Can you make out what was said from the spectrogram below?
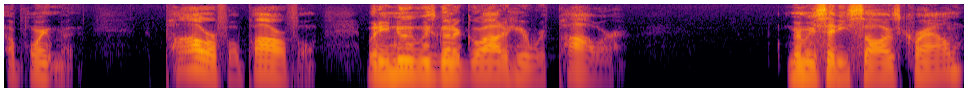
appointment. Powerful, powerful. But he knew he was going to go out of here with power. Remember, he said he saw his crown?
